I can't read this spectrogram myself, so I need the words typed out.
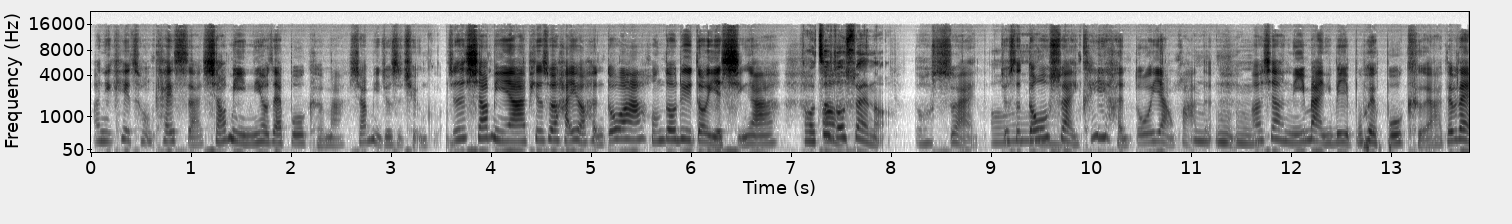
啊！你可以从开始啊，小米你有在剥壳吗？小米就是全谷，就是小米啊。譬如说还有很多啊，红豆、绿豆也行啊。哦，这都算了，哦，都算，就是都算，可以很多样化的。嗯嗯。然后像你买，你们也不会剥壳啊，对不对？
